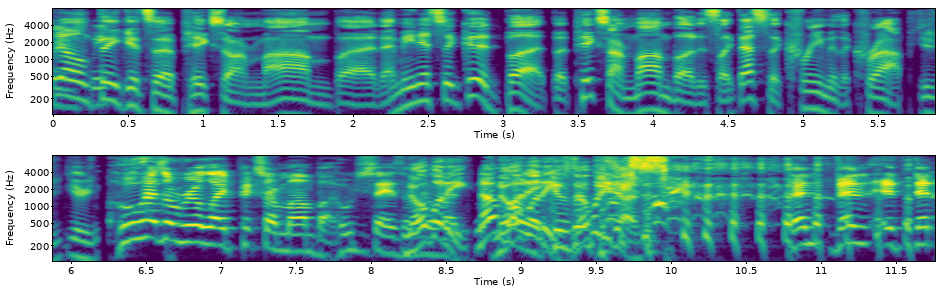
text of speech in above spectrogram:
I don't this week. think it's a Pixar mom butt. I mean, it's a good butt, but Pixar mom butt is like that's the cream of the crop. You're, you're Who has a real life Pixar mom butt? Who would you say is a real nobody, life- Nobody, nobody, 'cause they're nobody does. Then then it, then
